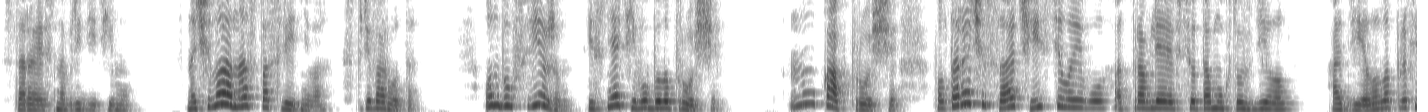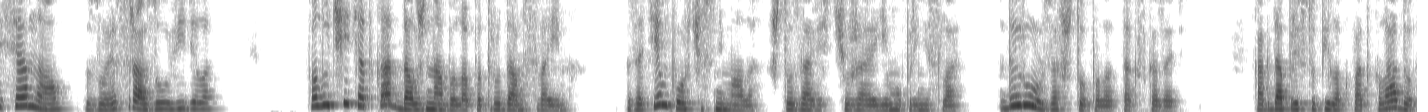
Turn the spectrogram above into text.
стараясь навредить ему. Начала она с последнего, с приворота. Он был свежим, и снять его было проще. Ну, как проще? Полтора часа чистила его, отправляя все тому, кто сделал. А делала профессионал, Зоя сразу увидела. Получить откат должна была по трудам своим. Затем порчу снимала, что зависть чужая ему принесла. Дыру заштопала, так сказать. Когда приступила к подкладу,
